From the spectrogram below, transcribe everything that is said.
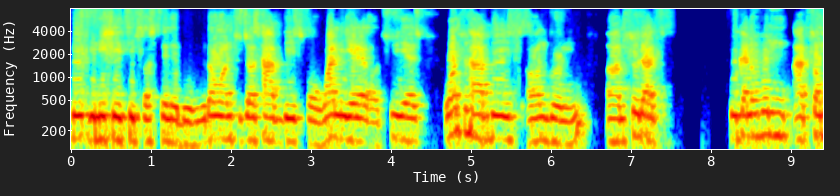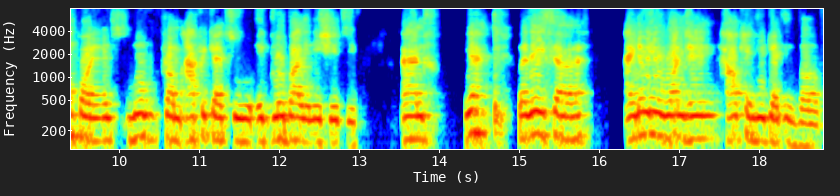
this initiative sustainable. We don't want to just have this for one year or two years. We want to have this ongoing um, so that we can even at some point move from Africa to a global initiative. And yeah, but this, uh, I know you're wondering, how can you get involved?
